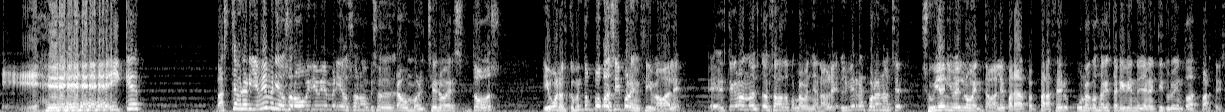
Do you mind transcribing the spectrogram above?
¿Y qué? Basta hablaría, bienvenidos a un nuevo vídeo, bienvenidos a un nuevo episodio de Dragon Ball Xenoverse 2 Y bueno, os comento un poco así por encima, ¿vale? Eh, estoy grabando esto el sábado por la mañana, ¿vale? El viernes por la noche subí a nivel 90, ¿vale? Para, para hacer una cosa que estaréis viendo ya en el título y en todas partes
